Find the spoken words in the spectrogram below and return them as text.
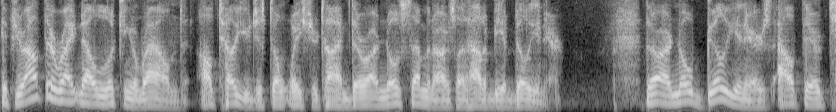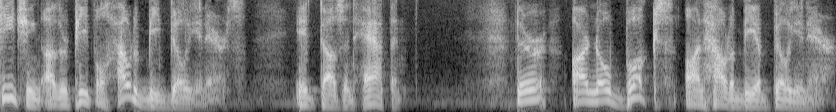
If you're out there right now looking around, I'll tell you just don't waste your time. There are no seminars on how to be a billionaire. There are no billionaires out there teaching other people how to be billionaires. It doesn't happen. There are no books on how to be a billionaire.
